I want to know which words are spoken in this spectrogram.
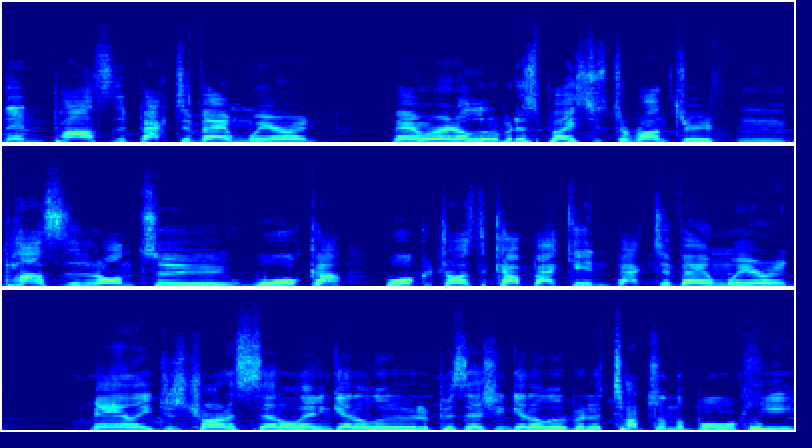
then passes it back to Van Weeren. Van Weeren a little bit of space just to run through, mm, passes it on to Walker. Walker tries to cut back in, back to Van Weeren. Manly just trying to settle in, get a little bit of possession, get a little bit of touch on the ball here.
